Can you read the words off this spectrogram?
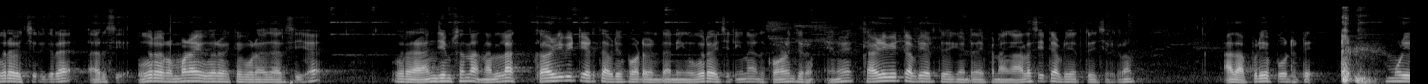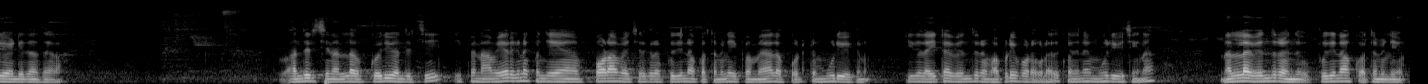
ஊற வச்சிருக்கிற அரிசி ஊற ரொம்ப நாள் ஊற வைக்கக்கூடாது அரிசியை. ஒரு அஞ்சு நிமிஷம் தான். நல்லா கழுவிட்டு எடுத்து அப்படியே போட வேண்டியதான் நீங்கள் ஊற வச்சிட்டிங்கன்னா அது குழஞ்சிரும். எனவே கழுவிட்டு அப்படியே எடுத்து வைக்க வேண்டியதான் இப்போ நாங்கள் அலசிட்டு அப்படியே எடுத்து வச்சுருக்கிறோம். அதை அப்படியே போட்டுட்டு மூடிட வேண்டியதான் தரோம் வந்துடுச்சு நல்லா கொதி வந்துடுச்சு. இப்போ நாம் ஏற்கனவே கொஞ்சம் போடாமல் வச்சுருக்கிற புதினா கொத்தமல்லி இப்போ மேலே போட்டுட்டு மூடி வைக்கணும். இது லைட்டாக வெந்துடும் அப்படியே போடக்கூடாது. கொஞ்ச நேரம் மூடி வச்சிங்கன்னா நல்லா வெந்துடும் இந்த புதினா கொத்தமல்லியும்.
